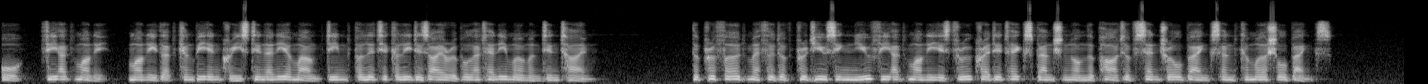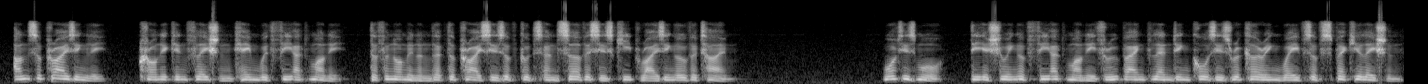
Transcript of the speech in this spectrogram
or fiat money, money that can be increased in any amount deemed politically desirable at any moment in time. The preferred method of producing new fiat money is through credit expansion on the part of central banks and commercial banks. Unsurprisingly, chronic inflation came with fiat money, the phenomenon that the prices of goods and services keep rising over time. What is more, the issuing of fiat money through bank lending causes recurring waves of speculation,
